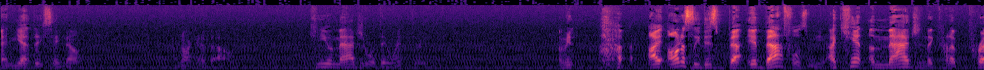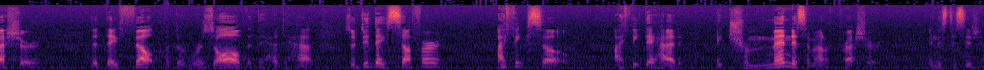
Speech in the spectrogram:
and yet they say no. I'm not going to bow. Can you imagine what they went through? I mean, I honestly this it baffles me. I can't imagine the kind of pressure that they felt, but the resolve that they had to have. So did they suffer? I think so. I think they had a tremendous amount of pressure in this decision.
